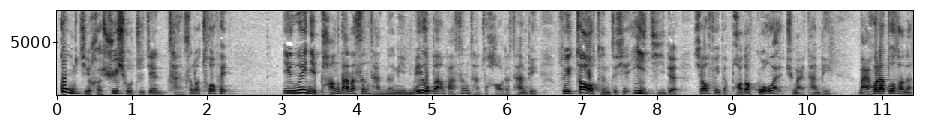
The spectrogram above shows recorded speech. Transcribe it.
供给和需求之间产生了错配，因为你庞大的生产能力没有办法生产出好的产品，所以造成这些亿级的消费者跑到国外去买产品，买回来多少呢？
